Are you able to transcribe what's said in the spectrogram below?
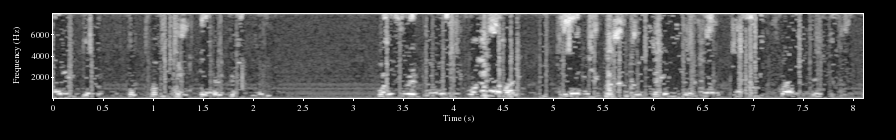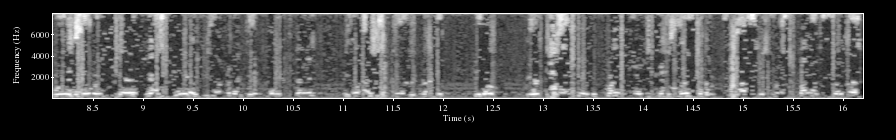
What he would do is he would have like daily ask questions where they would Yes, dear, you having a good day? Yes, I'm right? You know, you're asking questions to elicit a positive response so that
